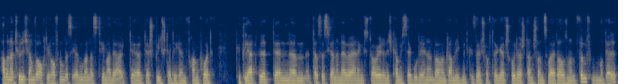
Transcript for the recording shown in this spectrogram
aber natürlich haben wir auch die Hoffnung, dass irgendwann das Thema der, der, der Spielstätte hier in Frankfurt geklärt wird, denn ähm, das ist ja eine never-ending Story, denn ich kann mich sehr gut erinnern, bei meinem damaligen Mitgesellschafter Gerd Schröder stand schon 2005 ein Modell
